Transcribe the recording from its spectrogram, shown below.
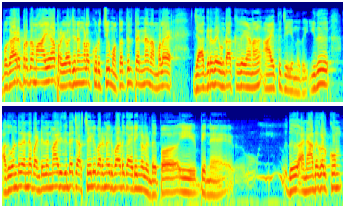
ഉപകാരപ്രദമായ പ്രയോജനങ്ങളെക്കുറിച്ച് മൊത്തത്തിൽ തന്നെ നമ്മളെ ജാഗ്രത ഉണ്ടാക്കുകയാണ് ആയത്ത് ചെയ്യുന്നത്. ഇത് അതുകൊണ്ട് തന്നെ പണ്ഡിതന്മാർ ഇതിന്റെ ചർച്ചയിൽ പറയുന്ന ഒരുപാട് കാര്യങ്ങളുണ്ട്. ഇപ്പോൾ ഈ പിന്നെ ഇത് അനാഥകൾക്കും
